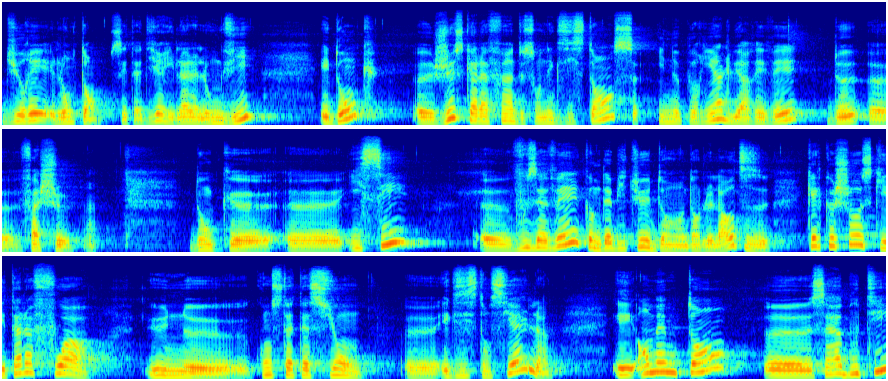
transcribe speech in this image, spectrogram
durer longtemps, c'est-à-dire il a la longue vie. Et donc, euh, jusqu'à la fin de son existence, il ne peut rien lui arriver de euh, fâcheux. Donc euh, ici, vous avez, comme d'habitude dans, le Lao quelque chose qui est à la fois une constatation existentielle et en même temps, ça aboutit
